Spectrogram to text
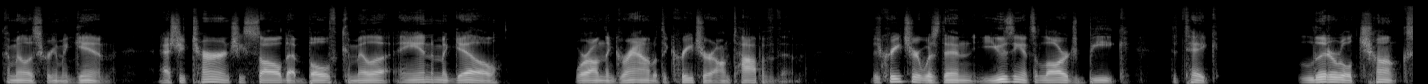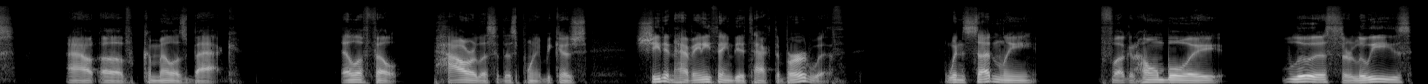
Camilla scream again. As she turned, she saw that both Camilla and Miguel were on the ground with the creature on top of them. The creature was then using its large beak to take literal chunks out of Camilla's back. Ella felt powerless at this point because she didn't have anything to attack the bird with. When suddenly, fucking homeboy Lewis or Louise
